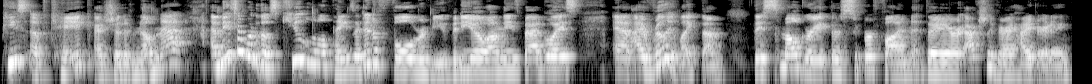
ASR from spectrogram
piece of cake. I should have known that. And these are one of those cute little things. I did a full review video on these bad boys, and I really like them. They smell great. They're super fun. They're actually very hydrating.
